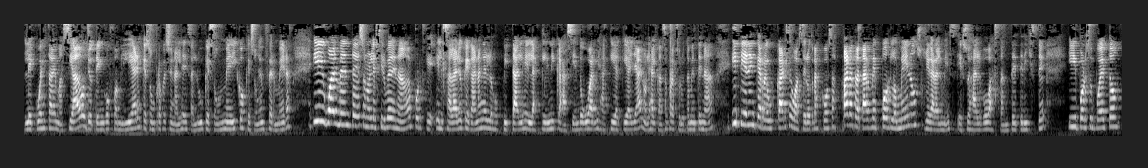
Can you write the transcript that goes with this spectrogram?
le cuesta demasiado. Yo tengo familiares que son profesionales de salud, que son médicos, que son enfermeras. Y igualmente eso no les sirve de nada porque el salario que ganan en los hospitales, en las clínicas, haciendo guardias aquí, aquí, allá, no les alcanza para absolutamente nada. Y tienen que rebuscarse o hacer otras cosas para tratar de por lo menos llegar al mes. Eso es algo bastante triste. Y por supuesto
